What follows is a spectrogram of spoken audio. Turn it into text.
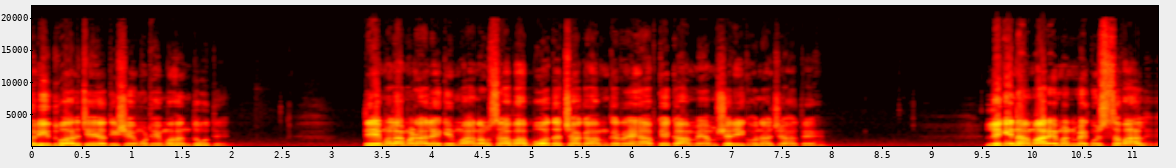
हरिद्वारचे अतिशय मोठे महंत होते. ते मला म्हणाले कि, मानव साहब, आप बहुत अच्छा काम कर रहे हैं, आपके काम में हम शरीक होना चाहते हैं. लेकिन हमारे मन में कुछ सवाल है।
